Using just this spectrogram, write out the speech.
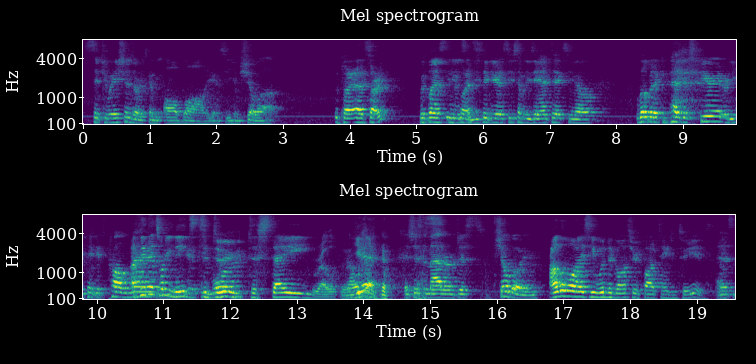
situations or it's going to be all ball? You're going to see him show up. But uh, sorry, With Lance Stephenson, Lance? do you think you're going to see some of these antics, you know, a little bit of competitive spirit, or do you think it's problematic? I think that's what he Or do you needs to do gonna stay. Relevant. Relevant. Yeah, It's just a matter of just showboating, Otherwise, he wouldn't have gone through five teams in two years. and it's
